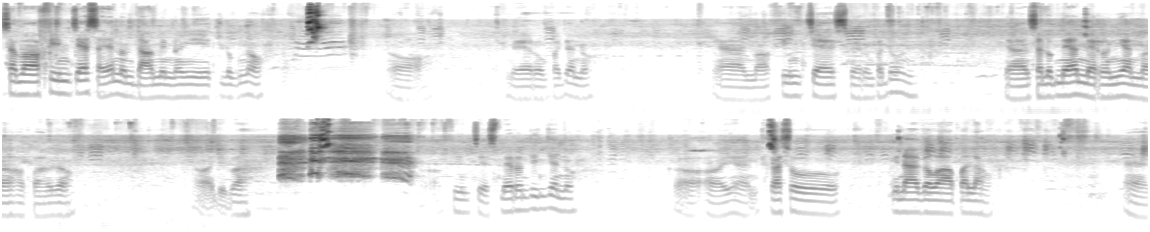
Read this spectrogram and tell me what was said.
sa mga finches. Ayan, ang dami ng itlog na oh. Oh. Meron pa dyan oh. Yan, mga finches, meron pa doon. Yan, sa loob na yan, meron yan mga kapagaw. O, di ba? Ah, finches, meron din dyan, no? Oo, yan. Kaso, ginagawa pa lang. Yan,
